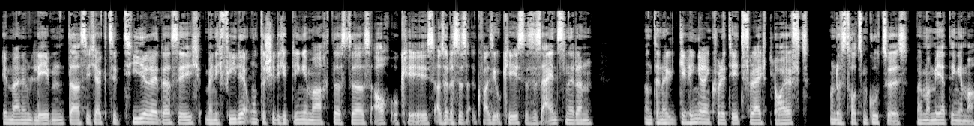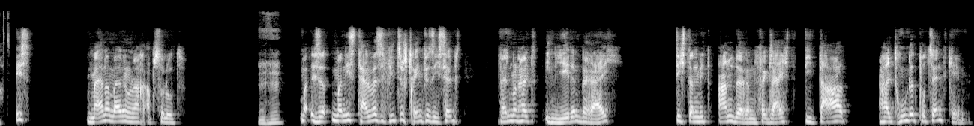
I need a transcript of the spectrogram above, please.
in meinem Leben, dass ich akzeptiere, dass ich, wenn ich viele unterschiedliche Dinge mache, dass das auch okay ist. Also dass es quasi okay ist, dass das Einzelne dann unter einer geringeren Qualität vielleicht läuft und dass es trotzdem gut so ist, weil man mehr Dinge macht. Ist meiner Meinung nach absolut. Mhm. Man ist, man ist teilweise viel zu streng für sich selbst, weil man halt in jedem Bereich sich dann mit anderen vergleicht, die da halt 100% geben.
